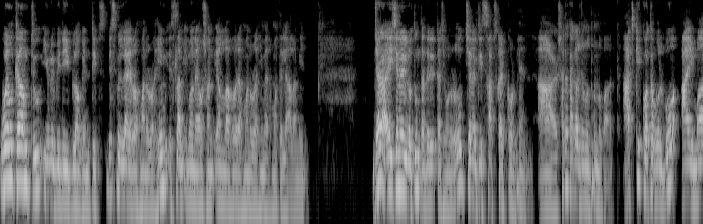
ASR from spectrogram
ওয়েলকাম টু ইউরিবিডি ব্লগ অ্যান্ড টিপস বিসমিল্লাহ রহমান রহিম ইসলাম ইমান এহসান আল্লাহ রহমান রহিম রহমতুল্লাহ আলমিন যারা এই চ্যানেলে নতুন তাদের কাছে অনুরোধ চ্যানেলটি সাবস্ক্রাইব করবেন। আর সাথে থাকার জন্য ধন্যবাদ। আজকে কথা বলব আইমা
